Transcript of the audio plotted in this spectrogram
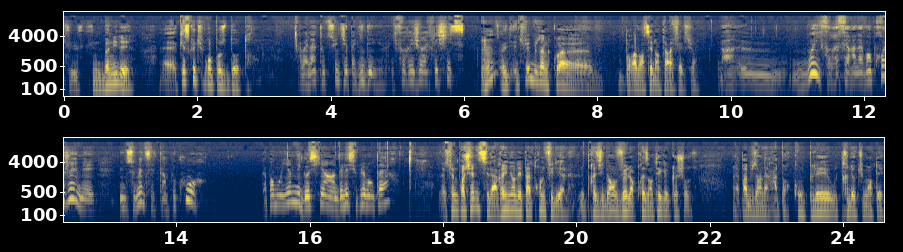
c'est une bonne idée. Euh, Qu'est-ce que tu proposes d'autre? Ah bah là, tout de suite, j'ai pas d'idée. Il faudrait que je réfléchisse. Hein? Et tu as besoin de quoi euh, pour avancer dans ta réflexion? Bah, euh, oui, il faudrait faire un avant-projet, mais une semaine, c'est un peu court. T'as pas moyen de négocier un délai supplémentaire? La semaine prochaine, c'est la réunion des patrons de filiales. Le président veut leur présenter quelque chose. On n'a pas besoin d'un rapport complet ou très documenté.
